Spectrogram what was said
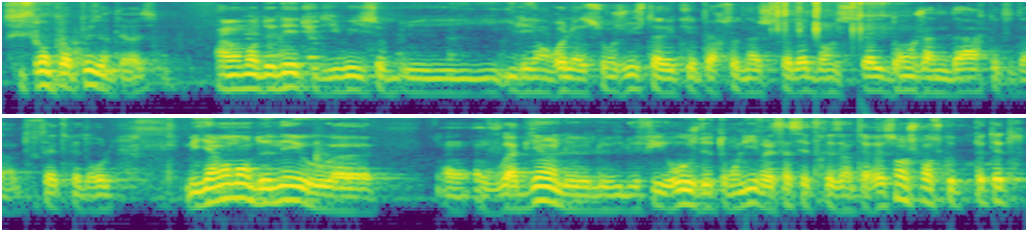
Ce serait encore plus intéressant à un moment donné, tu dis oui, il est en relation juste avec les personnages célèbres dans le ciel, dont Jeanne d'Arc, etc. Tout ça est très drôle. Mais il y a un moment donné où euh, on, voit bien le, fil rouge de ton livre, et ça c'est très intéressant. Je pense que peut-être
